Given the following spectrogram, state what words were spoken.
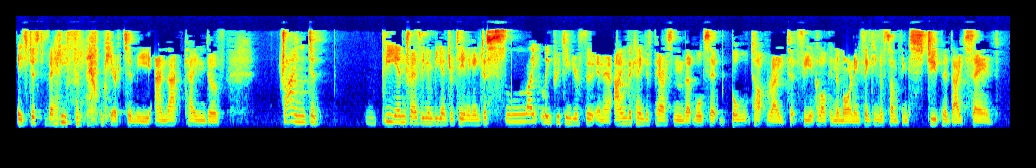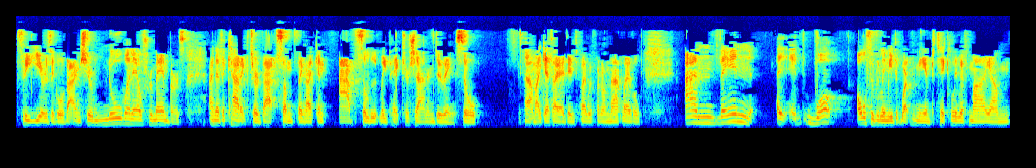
is just very familiar to me. And that kind of trying to be interesting and be entertaining and just slightly putting your foot in it. I'm the kind of person that will sit bolt upright at three o'clock in the morning thinking of something stupid I said three years ago that I'm sure no one else remembers. And as a character, that's something I can absolutely picture Shannon doing. So um, I guess I identify with her on that level. And then it, what also really made it work for me, and particularly with my um,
